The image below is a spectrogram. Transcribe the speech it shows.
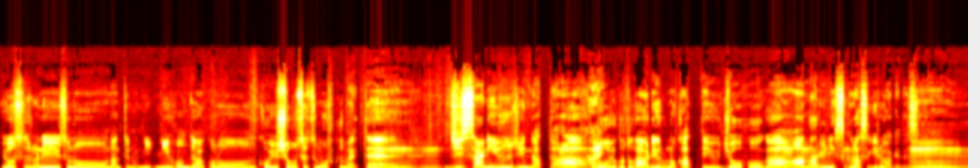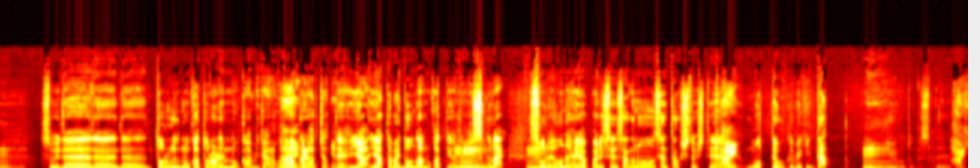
要するにそのなんていうの日本ではこのこういう小説も含めて、実際に有事になったらどういうことがあり得るのかっていう情報があまりに少なすぎるわけですよ。それででで取るのか取られるのかみたいなことばっかりあっちゃって、はい、ややった場合どうなるのかっていうのが少ない、それをねやっぱり政策の選択肢として持っておくべきだということですね。はい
